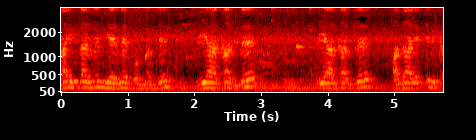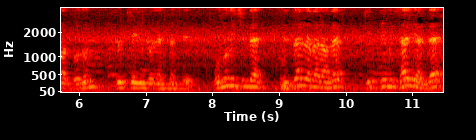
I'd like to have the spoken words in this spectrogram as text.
kayıplarının yerine konması, liyakatlı, liyakatlı, adaletli bir kadronun Türkiye'yi yönetmesi. Bunun içinde sizlerle beraber gittiğimiz her yerde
